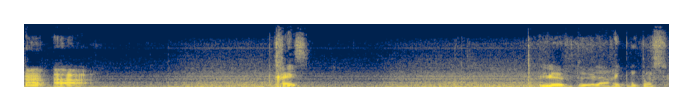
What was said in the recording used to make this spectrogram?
1 à 13. L'œuvre de la repentance.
